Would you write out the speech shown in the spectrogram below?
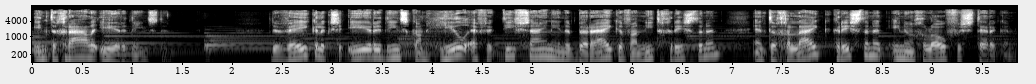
Integrale erediensten. De wekelijkse eredienst kan heel effectief zijn in het bereiken van niet-christenen en tegelijk christenen in hun geloof versterken.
